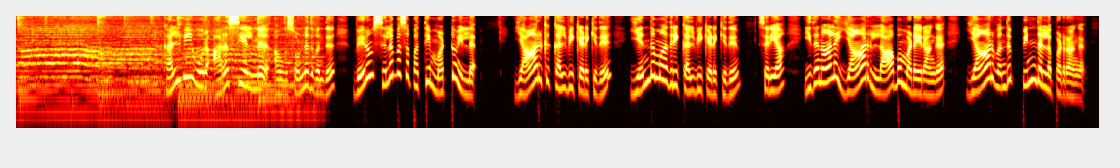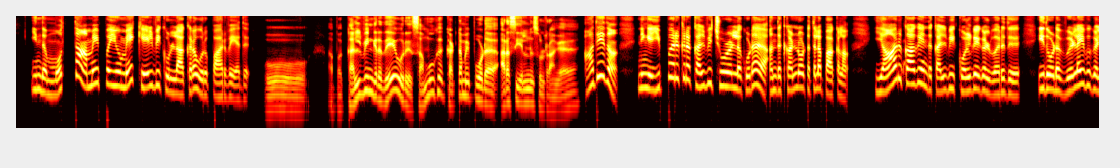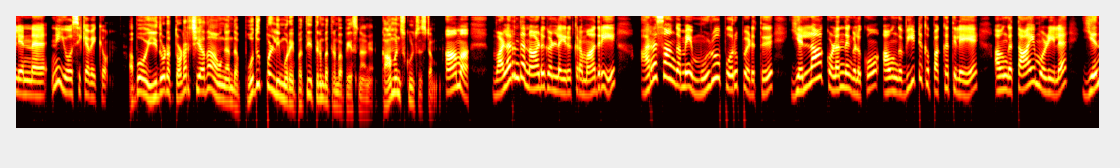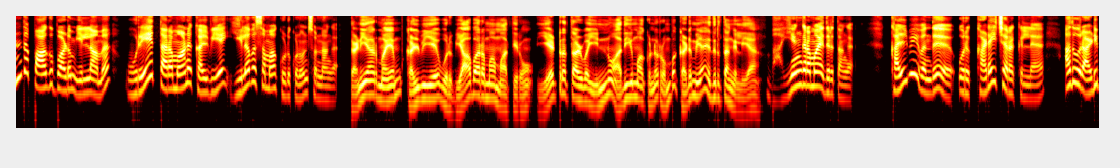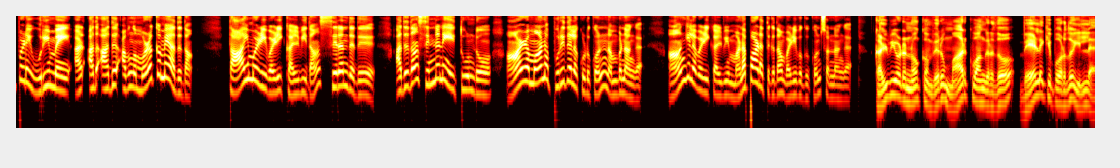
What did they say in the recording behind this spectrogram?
கல்வி ஒரு அரசியல்னு அவங்க சொன்னது வந்து வெறும் சிலபஸ பத்தி மட்டும் இல்ல. யாருக்கு கல்வி கிடைக்குது? எந்த மாதிரி கல்வி கிடைக்குது? சரியா? இதனால யார் லாபம் அடையறாங்க யார் வந்து பின்தள்ளப்படுறாங்க? இந்த மொத்த அமைப்பையுமே கேள்விக்குள்ளாக்குற ஒரு பார்வை அது. ஓ அப்ப கல்விங்கிறதே ஒரு சமூக கட்டமைப்போட அரசியல்னு சொல்றாங்க. அதேதான். நீங்க இப்ப இருக்கிற கல்வி சூழல்ல கூட அந்த கண்ணோட்டத்துல பார்க்கலாம் யாருக்காக இந்த கல்வி கொள்கைகள் வருது? இதோட விளைவுகள் என்னன்னு யோசிக்க வைக்கும். அப்போ இதோட தொடர்ச்சியா தான் அவங்க அந்த பொதுப்பள்ளி முறை பத்தி திரும்ப திரும்ப பேசினாங்க. காமன் ஸ்கூல் சிஸ்டம் ஆமா. வளர்ந்த நாடுகள்ல இருக்கிற மாதிரி அரசாங்கமே முழு பொறுப்பெடுத்து எல்லா குழந்தைங்களுக்கும் அவங்க வீட்டுக்கு பக்கத்திலேயே அவங்க தாய்மொழியில எந்த பாகுபாடும் இல்லாம ஒரே தரமான கல்வியை இலவசமா கொடுக்கணும்னு சொன்னாங்க. தனியார் மயம் கல்வியே ஒரு வியாபாரமா மாத்திரும் ஏற்றத்தாழ்வை இன்னும் அதிகமாக்கணும் ரொம்ப கடுமையா எதிர்த்தாங்க இல்லையா? பயங்கரமா எதிர்த்தாங்க. கல்வி வந்து ஒரு கடைச்சரக்கு இல்ல அது ஒரு அடிப்படை உரிமை. அது அது அவங்க முழக்கமே அதுதான். தாய்மொழி வழி கல்வி தான் சிறந்தது. அதுதான் சிந்தனையை தூண்டும் ஆழமான புரிதலை கொடுக்கும்னு நம்புனாங்க. ஆங்கில வழி கல்வி மனப்பாடத்துக்கு தான் வழிவகுக்கும்னு சொன்னாங்க. கல்வியோட நோக்கம் வெறும் மார்க் வாங்குறதோ வேலைக்கு போறதோ இல்ல.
